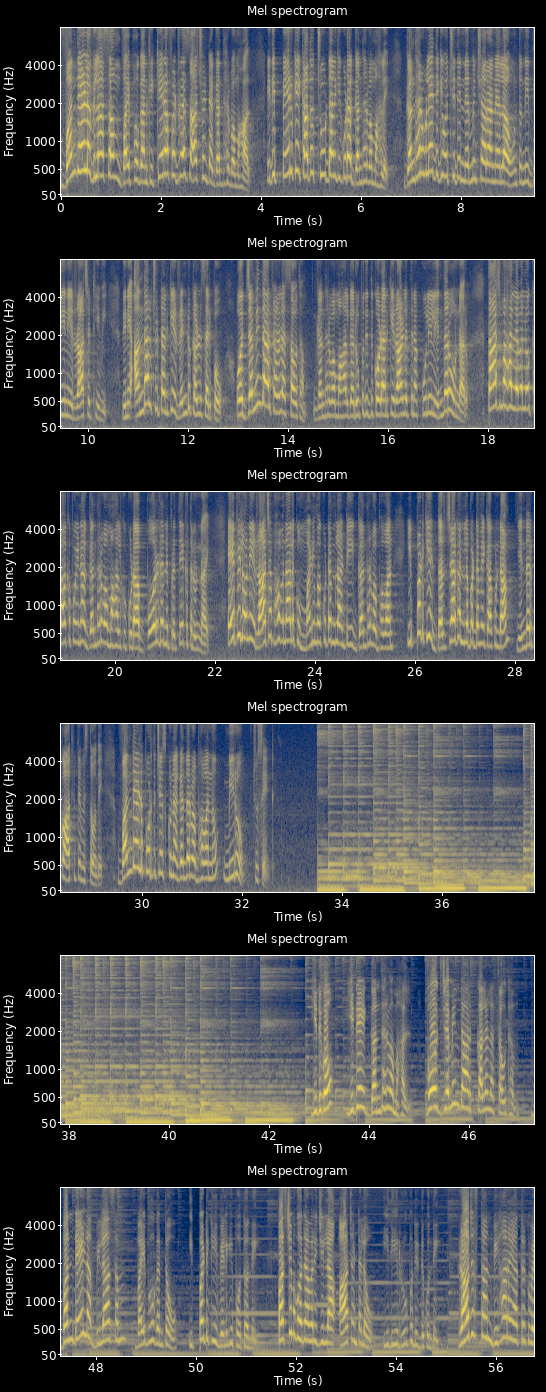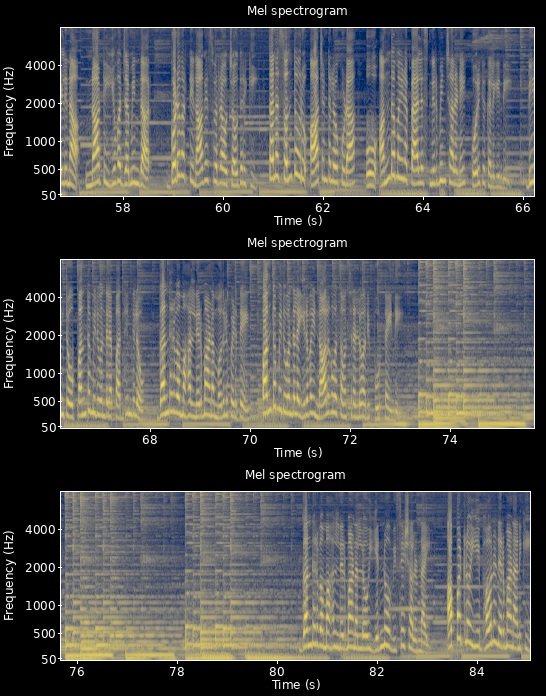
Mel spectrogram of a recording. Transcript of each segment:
వందేళ్ళ విలాసం వైభోగానికి care of address Achanta Gandharva Mahal. ఇది పేరుకే కాదు చూడ్డానికి కూడా గంధర్వ మహలే. గంధర్వులే దిగి వచ్చి దీన్ని నిర్మించారా అనేలా ఉంటుంది దీని రాచ టీవీ. దీని అందాలు చుట్టానికి రెండు కళ్ళు సరిపోవు. ఓ జమీందార్ కళల సౌధం. గంధర్వ మహల్గా రూపుదిద్దుకోవడానికి రాళ్ళెత్తిన కూలీలు ఎందరో ఉన్నారు. తాజ్ మహల్ లెవెల్లో కాకపోయినా గంధర్వ మహల్కు కూడా బోలెడని ప్రత్యేకతలున్నాయి. ఏపీలోని రాజభవనాలకు మణిమకుటం లాంటి గంధర్వ భవన్ ఇప్పటికీ దర్జాగా నిలబడ్డమే కాకుండా ఎందరికో ఆతిథ్యం ఇస్తోంది వందేళ్ళు పూర్తి చేసుకున్న గంధర్వ భవన్ను మీరు చూసేయండి. ఇదిగో ఇదే గంధర్వ మహల్ ఓ జమీందార్ కలల సౌధం. వందేళ్ళ విలాసం వైభోగంతో ఇప్పటికీ వెలిగిపోతోంది. పశ్చిమ గోదావరి జిల్లా ఆచంటలో ఇది రూపుదిద్దుకుంది. రాజస్థాన్ విహారయాత్రకు వెళ్ళిన నాటి యువ జమీందార్ గొడవర్తి నాగేశ్వరరావు చౌదరికి తన సొంతూరు ఆచంటలో కూడా ఓ అందమైన ప్యాలెస్ నిర్మించాలనే కోరిక కలిగింది. దీంతో పంతొమ్మిది వందల పద్దెనిమిదిలో గంధర్వ మహల్ నిర్మాణం మొదలు పెడితే పంతొమ్మిది వందల ఇరవై నాలుగవ సంవత్సరంలో అది పూర్తయింది. గంధర్వ మహల్ నిర్మాణంలో ఎన్నో విశేషాలున్నాయి. అప్పట్లో ఈ భవన నిర్మాణానికి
